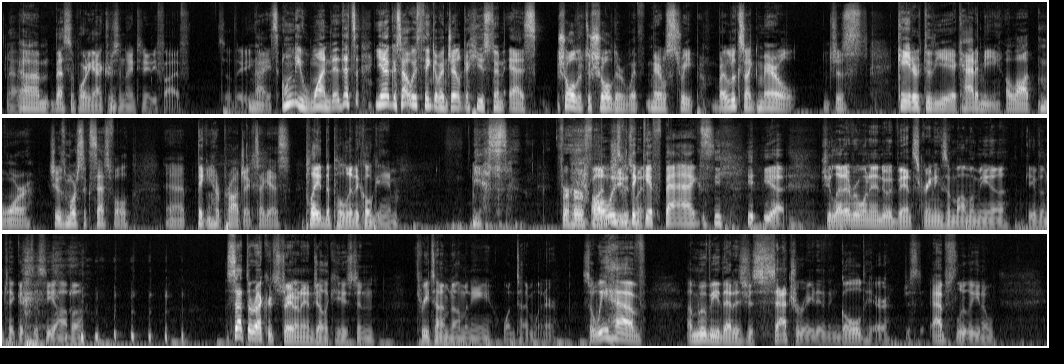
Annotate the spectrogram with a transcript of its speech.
Um, Best Supporting Actress in 1985. So there you go. nice. Only one. That's you know because I always think of Anjelica Huston as shoulder to shoulder with Meryl Streep, but it looks like Meryl just catered to the Academy a lot more. She was more successful uh, picking her projects, I guess. Played the political game Yes. for her fun. Always with the went- gift bags. yeah, she let everyone into advanced screenings of Mamma Mia. Gave them tickets to see ABBA. Set the record straight on Anjelica Huston, three-time nominee, one-time winner. So we have a movie that is just saturated in gold here. Just absolutely, you know,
